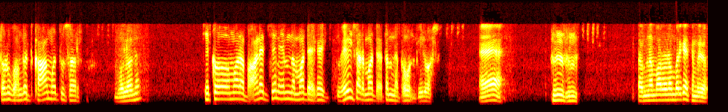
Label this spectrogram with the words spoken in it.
થોડુંક અંગત કામ હતું સર. બોલો ને. એક અમારા ભાણેજ છે ને એમના માટે કંઈક વ્યવસાય માટે તમને ફોન કર્યો છે. હે? હમ હમ. તમને મારો નંબર ક્યાંથી મળ્યો?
